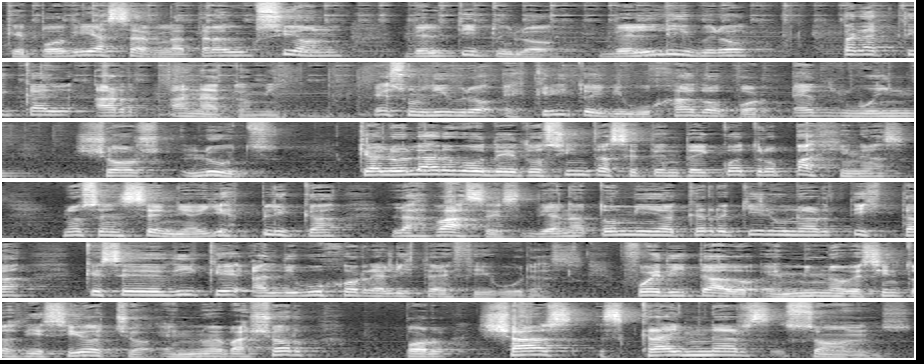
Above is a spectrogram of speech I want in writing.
que podría ser la traducción del título del libro Practical Art Anatomy. Es un libro escrito y dibujado por Edwin George Lutz, que a lo largo de 274 páginas nos enseña y explica las bases de anatomía que requiere un artista que se dedique al dibujo realista de figuras. Fue editado en 1918 en Nueva York por Charles Scribner's Sons.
